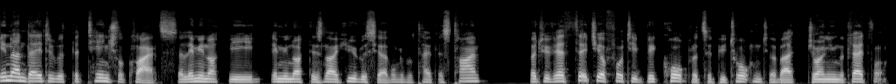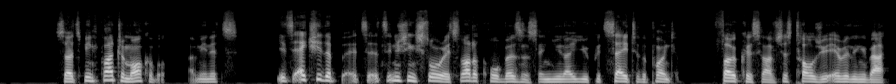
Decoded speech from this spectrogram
inundated with potential clients. So let me not be, let me not. There's no hubris here. I think it will take this time but we've had 30 or 40 big corporates that we're talking to about joining the platform. So it's been quite remarkable. I mean, it's it's actually the it's it's an interesting story. It's not a core business, and you know you could say to the point focus. I've just told you everything about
